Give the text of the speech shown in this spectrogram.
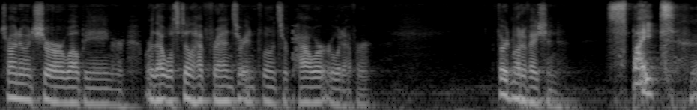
trying to ensure our well being, or, or that we'll still have friends or influence or power or whatever. Third motivation spite.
